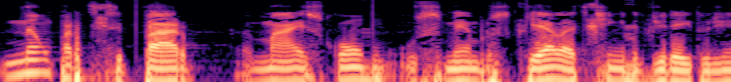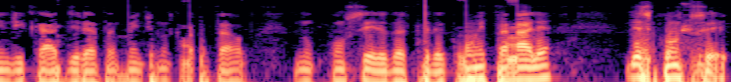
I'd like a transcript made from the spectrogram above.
não participar mais com os membros que ela tinha direito de indicar diretamente no capital, no Conselho da Telecom Itália, desse conselho.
